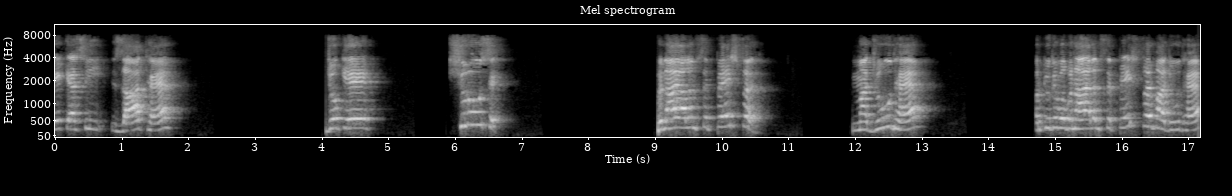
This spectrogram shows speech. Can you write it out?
एक ऐसी जात है जो कि शुरू से बनाए आलम से पेशतर मौजूद है और क्योंकि वो बनाए आलम से पेशतर मौजूद है,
